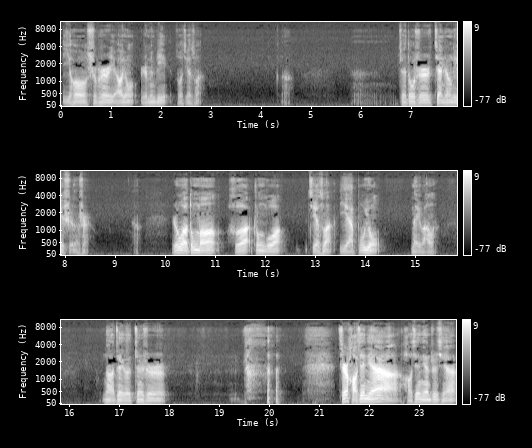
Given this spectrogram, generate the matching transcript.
以后是不是也要用人民币做结算？啊这都是见证历史的事儿啊。如果东盟和中国结算也不用美元了，那这个真是，其实好些年啊，好些年之前，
